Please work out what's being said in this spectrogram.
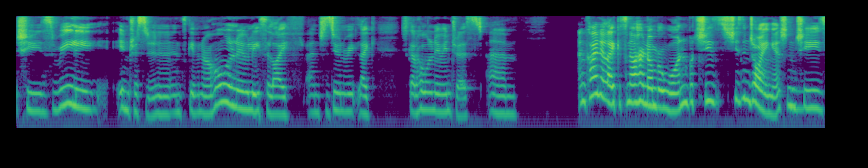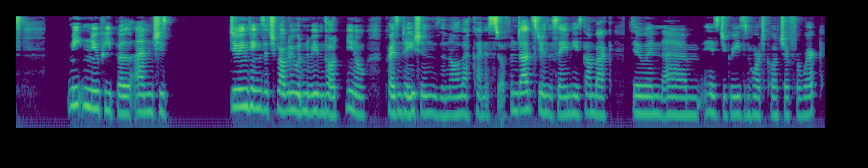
she's really interested in it. And it's given her a whole new lease of life, and she's doing re- like she's got a whole new interest. Um, and kind of like it's not her number one, but she's she's enjoying it, and she's meeting new people, and she's doing things that she probably wouldn't have even thought, you know, presentations and all that kind of stuff. And dad's doing the same. He's gone back doing um his degrees in horticulture for work.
